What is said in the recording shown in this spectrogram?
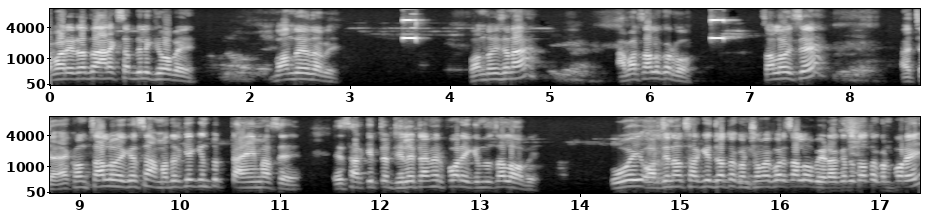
আবার এটা তো আরেক চাপ দিলে কি হবে? বন্ধ হয়ে যাবে। বন্ধ হয়েছে না? আবার চালু করব। চালু হয়েছে? আচ্ছা এখন চালু হয়ে গেছে। আমাদেরকে কিন্তু টাইম আছে। এই সার্কিটটা ঢিলে টাইমের পরে কিন্তু চালু হবে। ওই অরিজিনাল সার্কিট যতক্ষণ সময় পরে চালু হবে, এটাও কিন্তু ততক্ষণ পরেই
